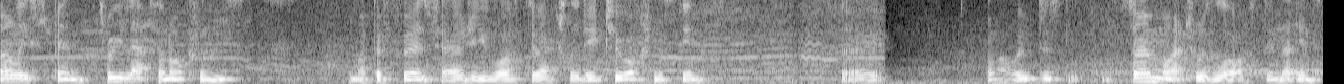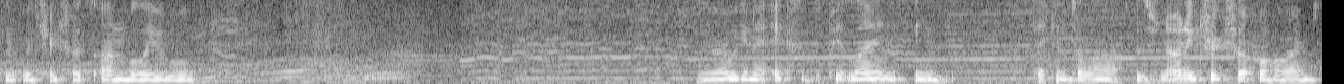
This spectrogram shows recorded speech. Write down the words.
only spend 3 laps on options. My preferred strategy was to actually do 2 option stints. So, wow, we've just, so much was lost in that incident with Trickshot, it's unbelievable. You know, we're going to exit the pit lane in second to last position, only Trickshot behind.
